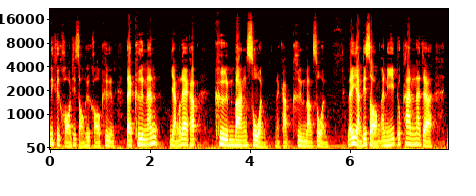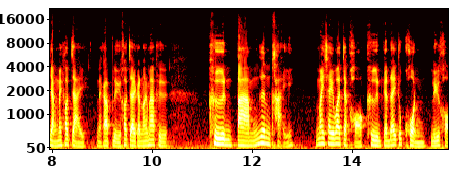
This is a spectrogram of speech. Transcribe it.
นี่คือขอที่ 2 คือขอคืน แต่คืนนั้นอย่างแรกครับ คืนบางส่วนนะครับคืนบางส่วน และอย่างที่ 2 อันนี้ทุกท่านน่าจะยังไม่เข้าใจนะครับหรือเข้าใจกันน้อยมากคือ คืนตามเงื่อนไข ไม่ใช่ว่าจะขอคืนกันได้ทุกคน หรือขอ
